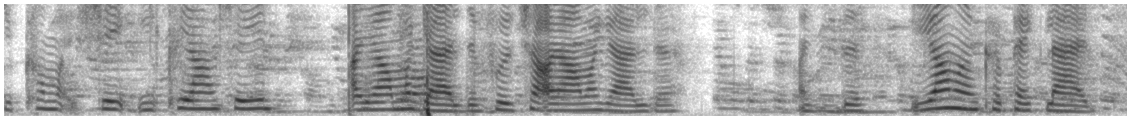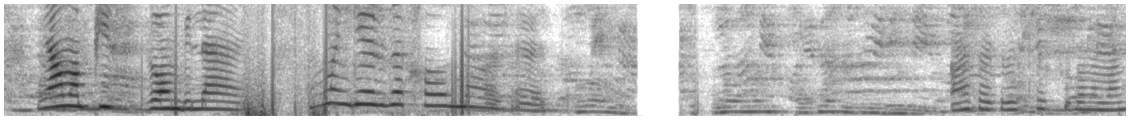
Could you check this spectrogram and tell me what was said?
yıkama şey yıkayan şeyin ayağıma geldi. Fırça ayağıma geldi. Acıdı. Yanın köpekler. Yanın pis zombiler. Yanın gerizekalılar. Evet arkadaşlar şuradan hemen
